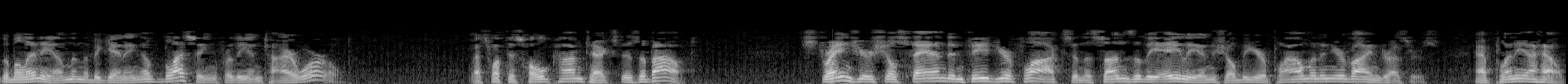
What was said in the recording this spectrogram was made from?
the millennium and the beginning of blessing for the entire world. That's what this whole context is about. Strangers shall stand and feed your flocks, and the sons of the alien shall be your plowmen and your vine dressers. Have plenty of help.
